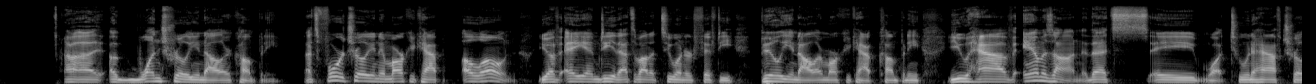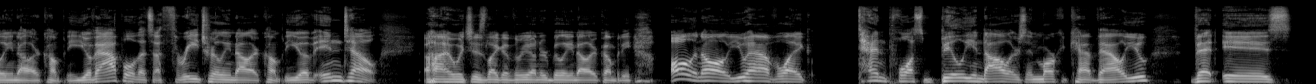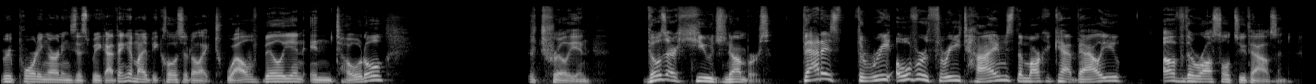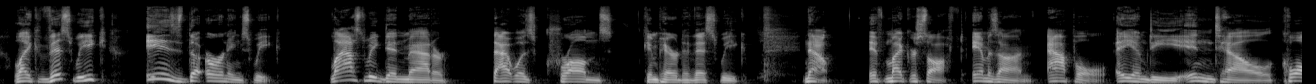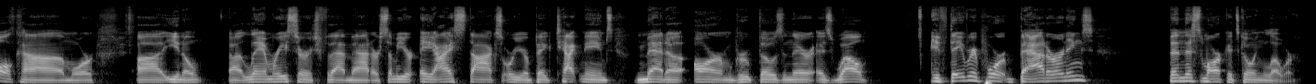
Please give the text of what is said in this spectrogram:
uh, a $1 trillion company. That's 4 trillion in market cap alone. You have AMD, that's about a $250 billion market cap company. You have Amazon, that's a what, two and a half trillion dollar company. You have Apple, that's a $3 trillion company. You have Intel, uh, which is like a $300 billion company. All in all, you have like 10 plus billion dollars in market cap value that is reporting earnings this week. I think it might be closer to like 12 billion in total. A trillion. Those are huge numbers. That is three over three times the market cap value of the Russell 2000. Like this week is the earnings week. Last week didn't matter. That was crumbs compared to this week. Now, if Microsoft, Amazon, Apple, AMD, Intel, Qualcomm, or uh, you know uh, Lam Research for that matter, some of your AI stocks or your big tech names, Meta, ARM, group those in there as well. If they report bad earnings, then this market's going lower.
